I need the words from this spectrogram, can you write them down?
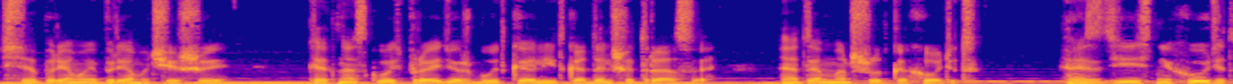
«Все прямо и прямо чеши. Как насквозь пройдешь, будет калитка, дальше трасса. А там маршрутка ходит». «А здесь не ходит?»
